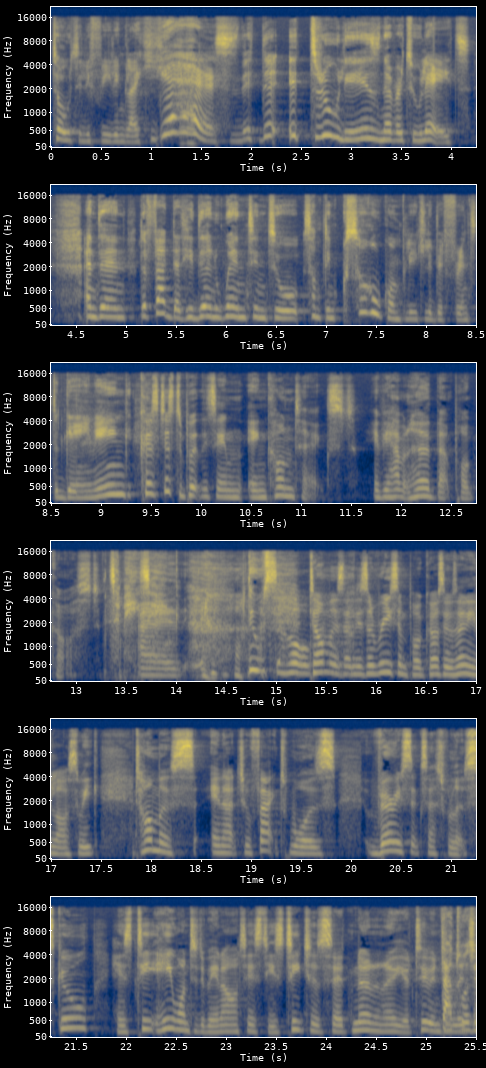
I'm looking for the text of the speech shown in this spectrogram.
totally feeling like, yes, it, it, truly is never too late. And then the fact that he then went into something so completely different to gaming. Because just to put this in, in context, if you haven't heard that podcast, It's amazing. uh, Do so. Thomas, and it's a recent podcast, it was only last week. Thomas, in actual fact, was very successful at school. His te- He wanted to be an artist. His teachers said, no, no, no, you're too intelligent. That was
